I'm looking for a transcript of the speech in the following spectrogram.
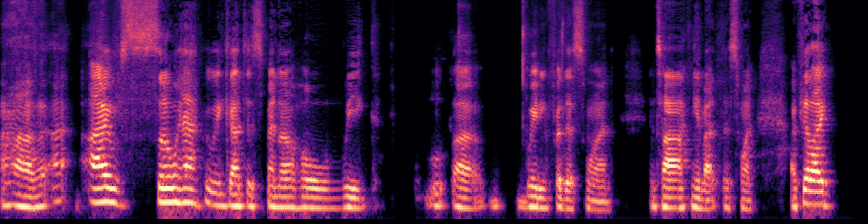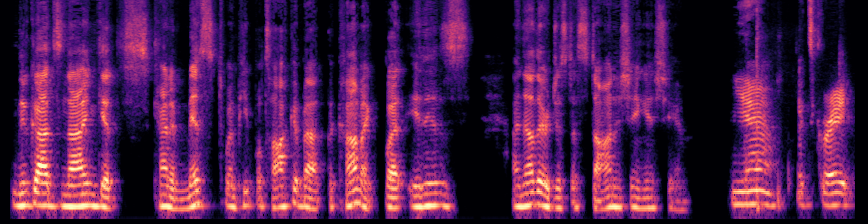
Uh, I, I'm so happy we got to spend a whole week uh, waiting for this one and talking about this one. I feel like New Gods 9 gets kind of missed when people talk about the comic, but it is another just astonishing issue. Yeah, it's great.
